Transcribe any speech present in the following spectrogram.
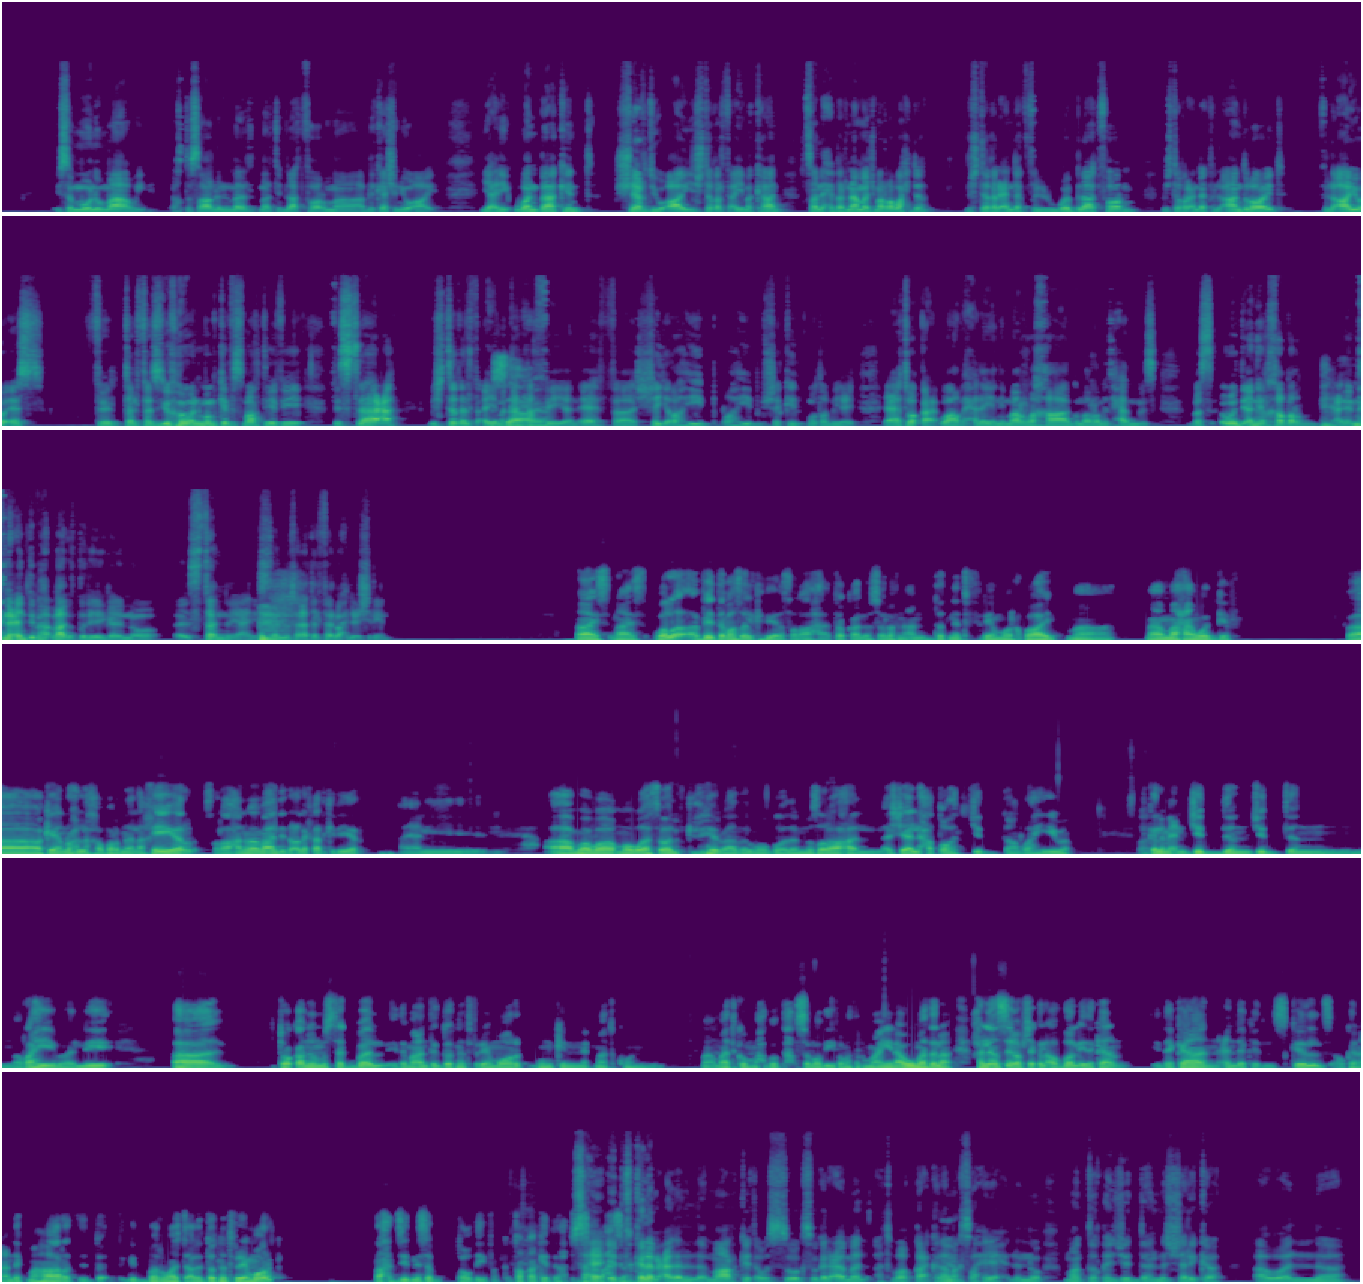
يسمونه ماوي اختصار لل multi platform application UI يعني one back end shared UI يشتغل في أي مكان تصلح البرنامج مرة واحدة بيشتغل عندك في ال web platform بيشتغل عندك في ال Android في ال iOS في التلفزيون ممكن في smart TV في الساعة بيشتغل في أي مكان حرفيا إيه فشيء رهيب رهيب بشكل مو طبيعي. يعني أتوقع واضح علي إني مرة خاق ومرة متحمس بس ودي أنهي الخبر يعني من عندي بهذه الطريقة إنه استنوا يعني استنوا سنة 2021 nice nice. والله في تفاصيل كثيرة صراحة أتوقع لو سولفنا عن .NET Framework 5 ما ما ما حنوقف. فا okay نروح لخبرنا الأخير. صراحة أنا ما عندي تعليقات كثير. يعني آه ما أبغى ما أبغى أسولف كثير بهذا الموضوع لأنه صراحة الأشياء اللي حطوها جدا رهيبة. أتكلم يعني جدا جدا رهيبة. اللي آه أتوقع إنه المستقبل إذا ما عندك .NET Framework ممكن إنك ما تكون ما, ما تكون محظوظ تحصل وظيفة مثلا معينة. أو مثلا خلينا نصيغها بشكل أفضل إذا كان إذا كان عندك ال skills أو كان عندك مهارة قد برمجت على ال .NET Framework راح تزيد نسب توظيفك. أتوقع كذا صحيح إذا تتكلم على ال market أو السوق سوق العمل أتوقع كلامك yeah. صحيح لأنه منطقي جدا للشركة أو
